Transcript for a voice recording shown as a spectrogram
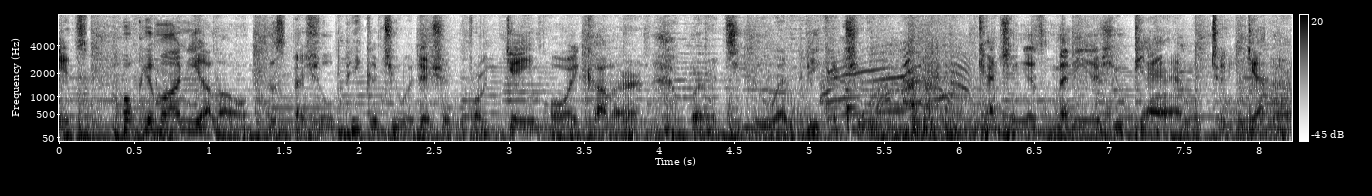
It's Pokemon Yellow, the special Pikachu edition for Game Boy Color, where it's you and Pikachu catching as many as you can together.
